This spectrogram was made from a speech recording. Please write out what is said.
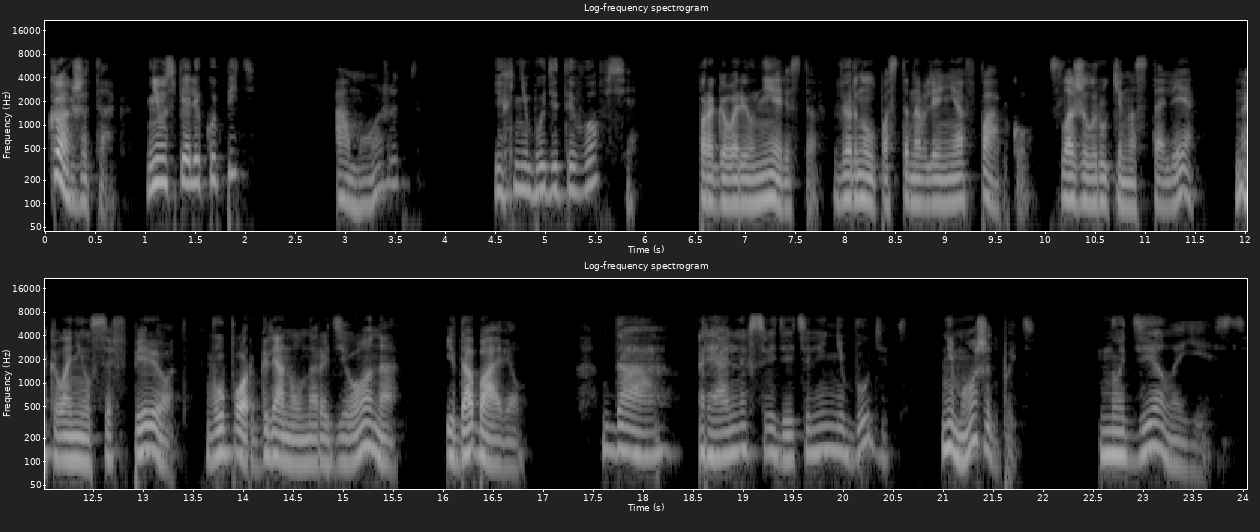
Как же так? Не успели купить?» «А может, их не будет и вовсе?» проговорил Нерестов, вернул постановление в папку, сложил руки на столе, наклонился вперед, в упор глянул на Родиона и добавил. «Да, реальных свидетелей не будет, не может быть, но дело есть.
